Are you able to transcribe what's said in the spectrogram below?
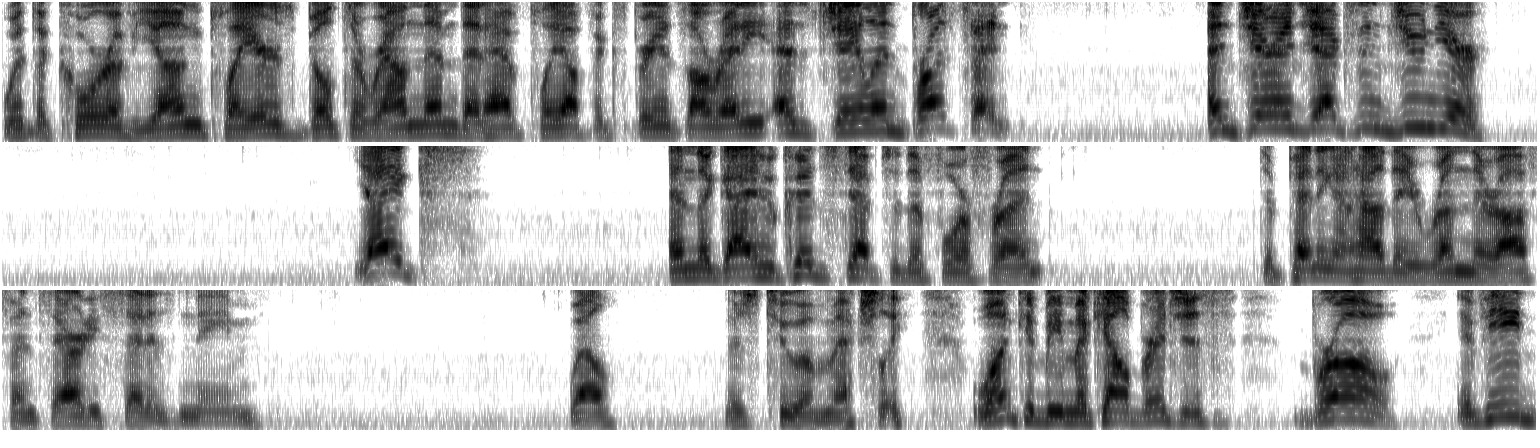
with the core of young players built around them that have playoff experience already as Jalen Brunson and Jaren Jackson Jr. Yikes. And the guy who could step to the forefront, depending on how they run their offense, they already said his name. Well, there's two of them actually. One could be Mikal Bridges. Bro, if he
